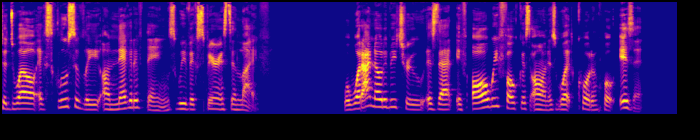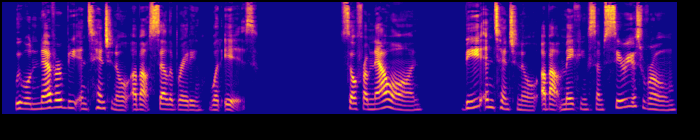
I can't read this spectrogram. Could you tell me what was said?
to dwell exclusively on negative things we've experienced in life. Well, what I know to be true is that if all we focus on is what quote unquote isn't, we will never be intentional about celebrating what is. So from now on, be intentional about making some serious room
